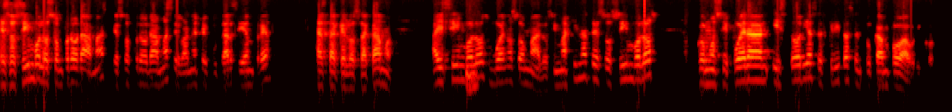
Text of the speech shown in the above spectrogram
esos símbolos son programas, que esos programas se van a ejecutar siempre hasta que los sacamos. Hay símbolos buenos o malos. Imagínate esos símbolos como si fueran historias escritas en tu campo áurico.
